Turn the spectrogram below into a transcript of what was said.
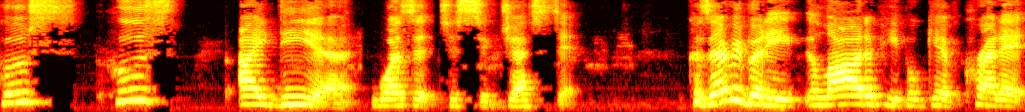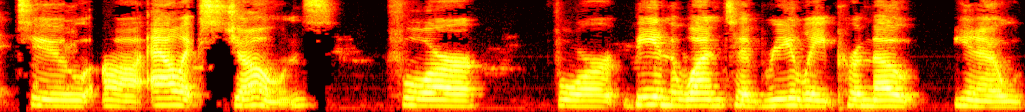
Who's, whose idea was it to suggest it? Because everybody, a lot of people give credit to uh, Alex Jones for for being the one to really promote, you know,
